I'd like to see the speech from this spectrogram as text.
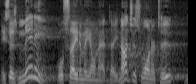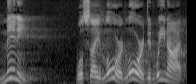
He says, Many will say to me on that day, not just one or two, many will say, Lord, Lord, did we not?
